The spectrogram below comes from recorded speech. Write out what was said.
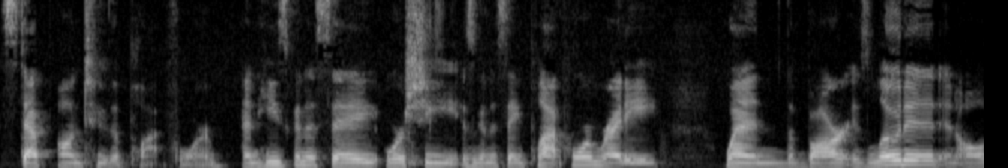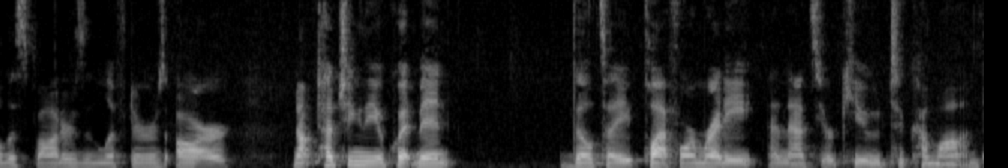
step onto the platform. And he's going to say, or she is going to say platform ready when the bar is loaded and all the spotters and lifters are not touching the equipment. They'll say platform ready, and that's your cue to come on.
